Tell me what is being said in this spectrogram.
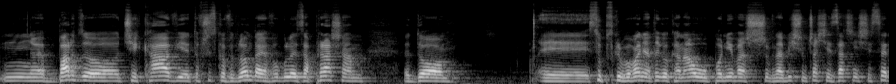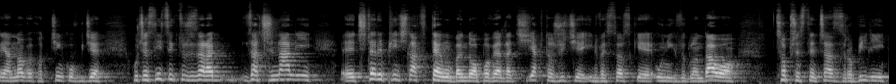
Mm, Bardzo ciekawie to wszystko wygląda. Ja w ogóle zapraszam do subskrybowania tego kanału, ponieważ w najbliższym czasie zacznie się seria nowych odcinków, gdzie uczestnicy, którzy zaczynali e, 4-5 lat temu, będą opowiadać, jak to życie inwestorskie u nich wyglądało, co przez ten czas zrobili,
